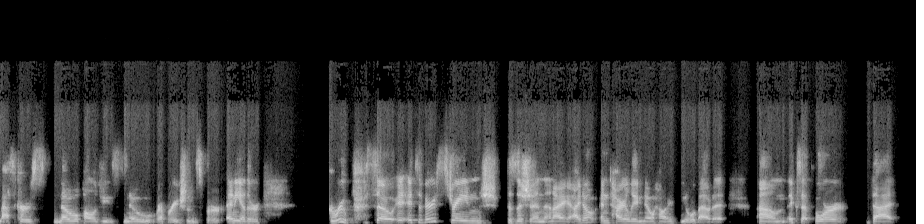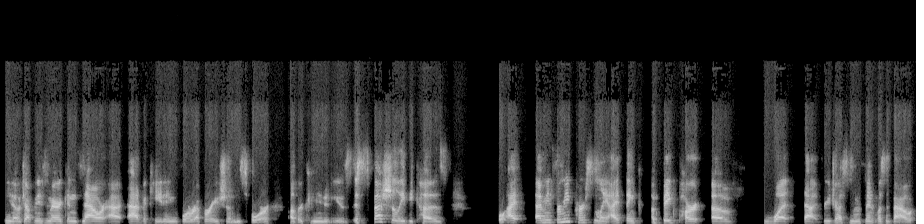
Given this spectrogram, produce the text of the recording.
massacres, no apologies, no reparations for any other group. So it, it's a very strange position, and I, I don't entirely know how I feel about it, um, except for that you know Japanese Americans now are advocating for reparations for other communities, especially because well, I I mean for me personally, I think a big part of what that redress movement was about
